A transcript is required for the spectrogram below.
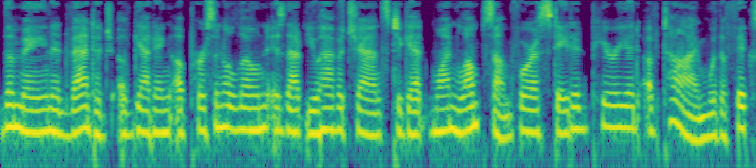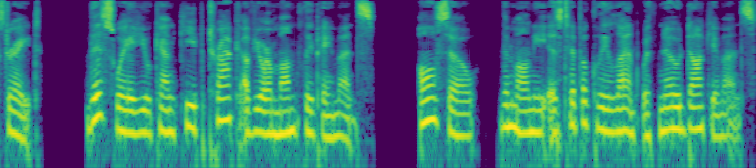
The main advantage of getting a personal loan is that you have a chance to get one lump sum for a stated period of time with a fixed rate. This way you can keep track of your monthly payments. Also, the money is typically lent with no documents,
